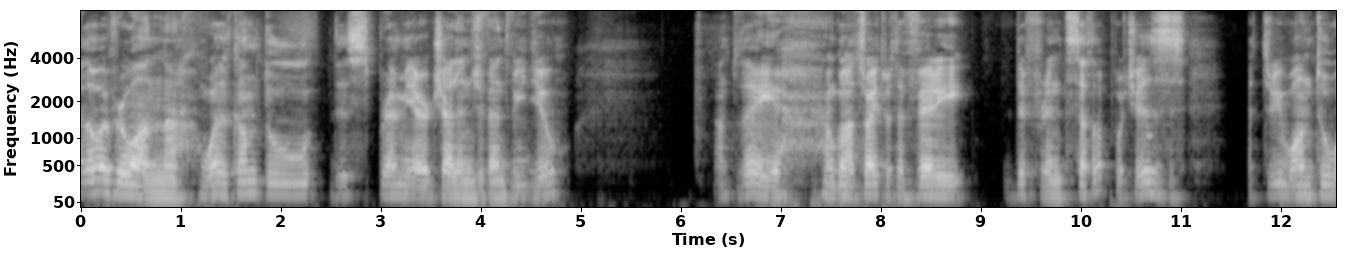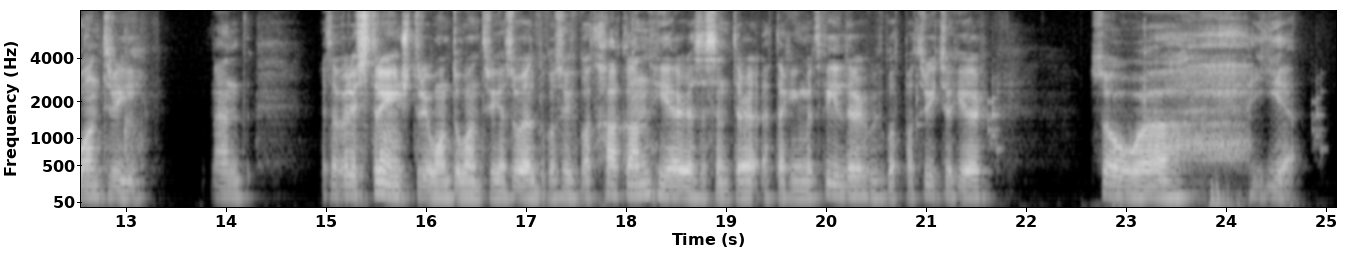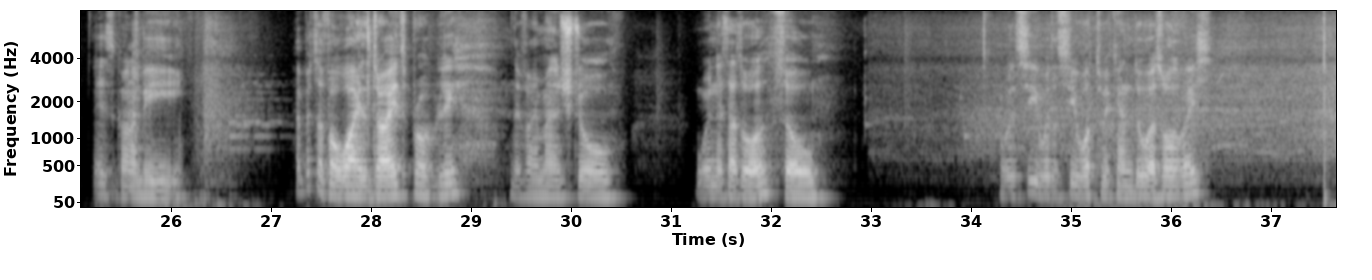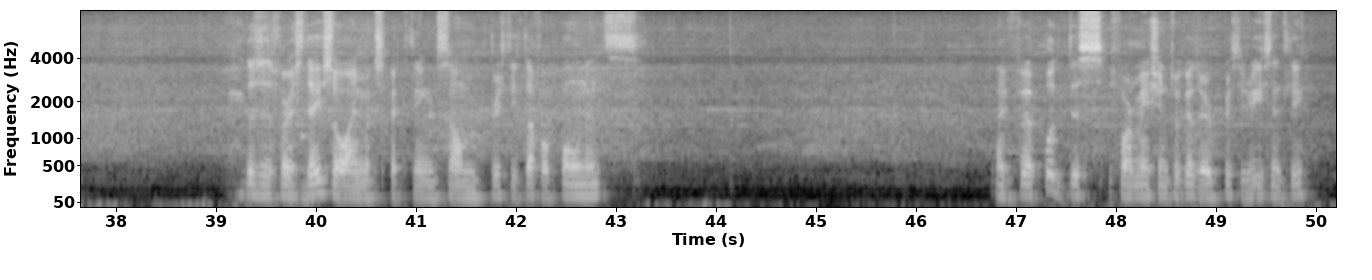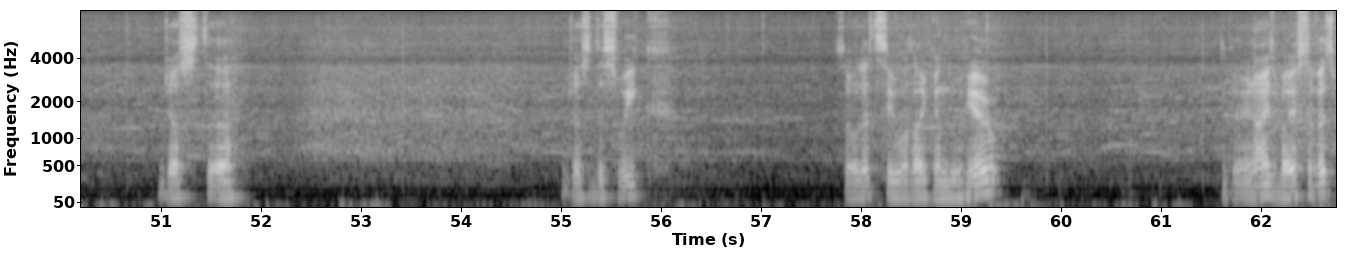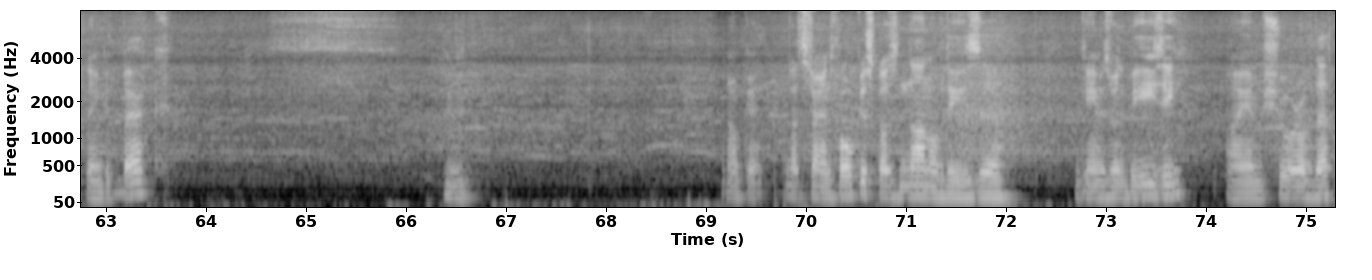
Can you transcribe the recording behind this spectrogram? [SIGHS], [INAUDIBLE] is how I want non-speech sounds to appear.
Hello everyone, welcome to this Premier Challenge event video. And today I'm gonna try it with a very different setup, which is a 3-1-2-1-3. And it's a very strange 3-1-2-1-3 as well, because we've got Hakan here as a center attacking midfielder, we've got Patricio here. So, uh, yeah, it's gonna be a bit of a wild ride probably if I manage to win it at all. So we'll see. We'll see what we can do as always. This is the first day, so I'm expecting some pretty tough opponents. I've uh, put this formation together pretty recently, just uh, just this week. So let's see what I can do here. Very nice, Bajcetic playing it back. Hmm. Okay, let's try and focus because none of these uh, games will be easy. I am sure of that.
